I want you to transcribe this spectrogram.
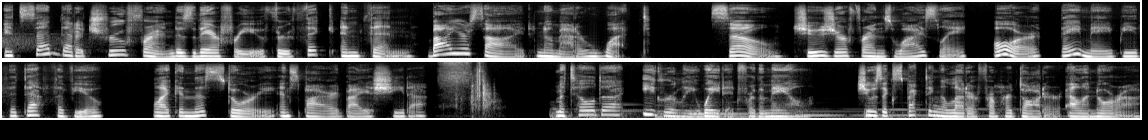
It's said that a true friend is there for you through thick and thin, by your side no matter what. So choose your friends wisely, or they may be the death of you, like in this story inspired by Ishida. Matilda eagerly waited for the mail. She was expecting a letter from her daughter, Eleonora,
